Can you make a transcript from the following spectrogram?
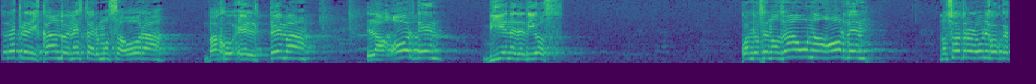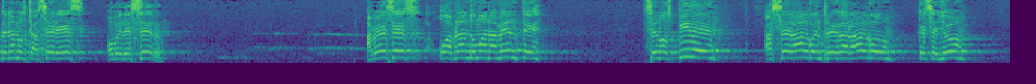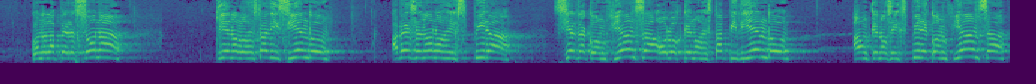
Estaré predicando en esta hermosa hora bajo el tema La orden viene de Dios. Cuando se nos da una orden, nosotros lo único que tenemos que hacer es obedecer. A veces, o hablando humanamente, se nos pide hacer algo, entregar algo, qué sé yo. Cuando la persona quien nos lo está diciendo, a veces no nos inspira cierta confianza o lo que nos está pidiendo, aunque nos inspire confianza,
